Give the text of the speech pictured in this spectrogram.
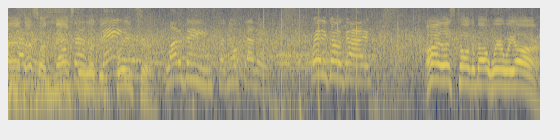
There's a no, no that's a nasty feathers. looking Veins. creature. A lot of veins, but no feathers. Way to go, guys. All right, let's talk about where we are.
